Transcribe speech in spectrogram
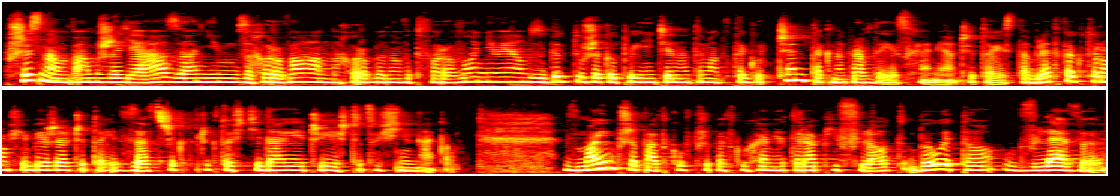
Przyznam Wam, że ja, zanim zachorowałam na chorobę nowotworową, nie miałam zbyt dużego pojęcia na temat tego, czym tak naprawdę jest chemia. Czy to jest tabletka, którą się bierze, czy to jest zastrzyk, który ktoś Ci daje, czy jeszcze coś innego. W moim przypadku, w przypadku chemioterapii FLOT, były to wlewy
